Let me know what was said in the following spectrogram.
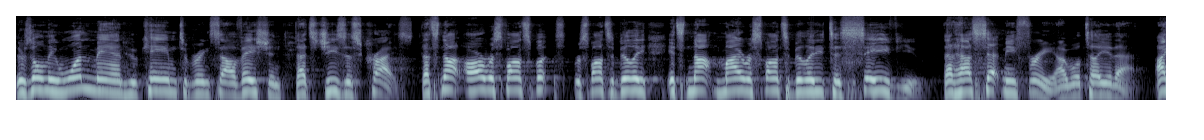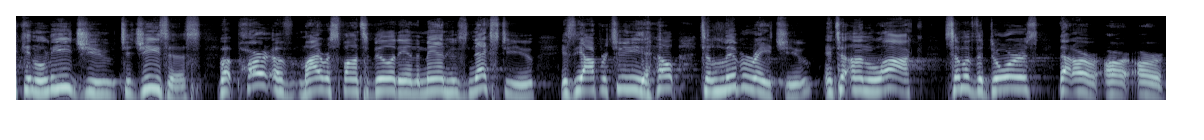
There's only one man who came to bring salvation. That's Jesus Christ. That's not our responsi- responsibility. It's not my responsibility to save you. That has set me free. I will tell you that. I can lead you to Jesus, but part of my responsibility and the man who's next to you is the opportunity to help to liberate you and to unlock some of the doors that are, are, are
